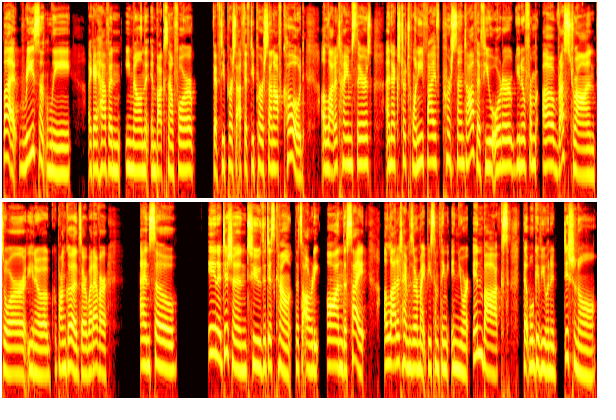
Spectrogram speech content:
But recently, like I have an email in the inbox now for 50% a 50% off code. A lot of times there's an extra 25% off if you order, you know, from a restaurant or, you know, a Groupon Goods or whatever. And so in addition to the discount that's already on the site, a lot of times there might be something in your inbox that will give you an additional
